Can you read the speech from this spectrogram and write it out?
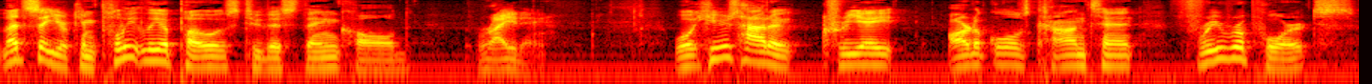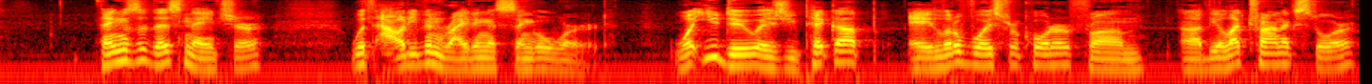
Let's say you're completely opposed to this thing called writing. Well, here's how to create articles, content, free reports, things of this nature without even writing a single word. What you do is you pick up a little voice recorder from uh, the electronics store,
